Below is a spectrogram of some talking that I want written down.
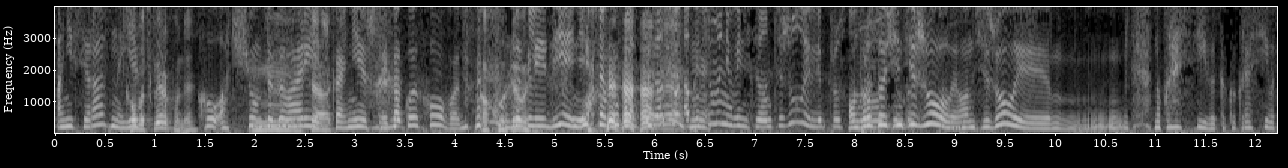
Они все разные. Хобот кверху, да? Хо- о чем ты говоришь, так. конечно. И какой хобот? Какой Заглядение. А а почему не вынесли? Он тяжелый или просто... Он просто очень тяжелый, он тяжелый, но красивый, какой красивый.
